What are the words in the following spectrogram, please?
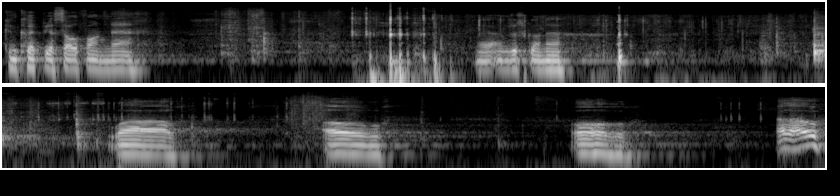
Can clip yourself on there. Yeah, I'm just gonna. Wow. Oh. Oh. Hello.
